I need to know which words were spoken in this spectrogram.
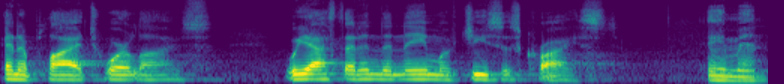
and apply it to our lives. We ask that in the name of Jesus Christ. Amen.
